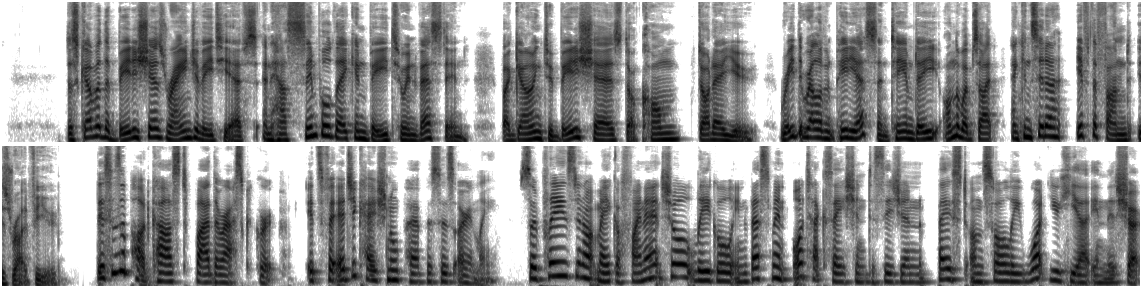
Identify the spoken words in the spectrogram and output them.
Discover the BetaShares range of ETFs and how simple they can be to invest in by going to betashares.com.au. Read the relevant PDS and TMD on the website and consider if the fund is right for you. This is a podcast by the Rask Group. It's for educational purposes only. So please do not make a financial, legal, investment, or taxation decision based on solely what you hear in this show.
